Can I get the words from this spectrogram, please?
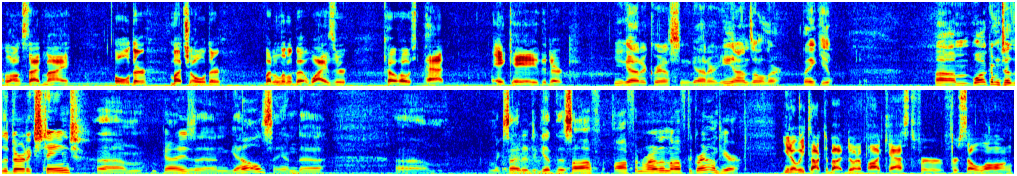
alongside my older, much older, but a little bit wiser co host Pat, aka The Dirk. You got it, Chris. You got her. Eons older. Thank you. Um, welcome to the Dirt Exchange, um, guys and gals, and uh, um, I'm excited to get this off, off and running off the ground here. You know, we talked about doing a podcast for, for so long,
